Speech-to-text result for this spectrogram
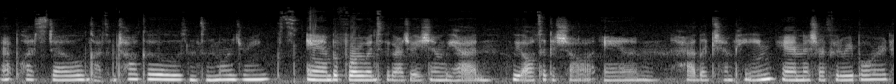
at Puesto, got some tacos and some more drinks. And before we went to the graduation, we had we all took a shot and had like champagne and a charcuterie board.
